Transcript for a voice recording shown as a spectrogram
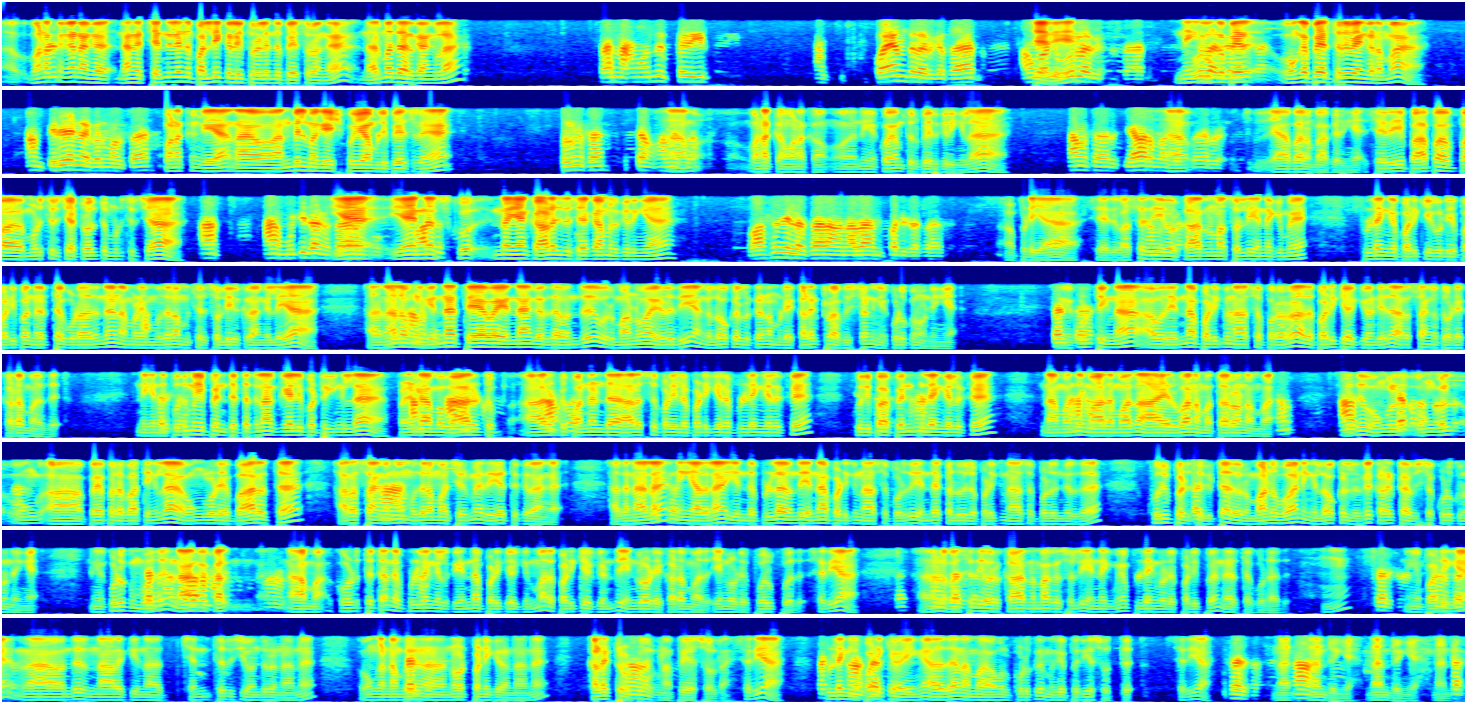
வணக்கங்க. நாங்கள் நாங்கள் சென்னையிலேருந்து பள்ளிக்கல்வித்துறையிலேருந்து பேசுகிறோங்க நர்மதா இருக்காங்களா? சார் நாங்கள் வந்து இப்போதைக்கு கோயம்புத்தூர்ல இருக்கோம் சார். அவங்க வந்து. ஊர்ல இருக்காங்க சார். நீங்கள் ஊர்ல உங்கள் பேர். உங்கள் பேர் திருவேங்கடமா? ஆ திருவேங்கட பெருமாள் சார். வணக்கங்கய்யா. நான் அன்பில் மகேஷ் பொய்யாமொழி பேசுகிறேன் சொல்லுங்க சார். வணக்கம் வணக்கம். நீங்கள் கோயம்புத்தூர் போயிருக்கிறீங்களா? ஆமாம் சார் வியாபாரம் பார்க்குறேன். சார். வியாபாரம் பார்க்குறீங்க சரி பாப்பா பா முடிச்சிருச்சா? டுவெல்த்து முடிச்சிருச்சா? ஆ ஆ முடிச்சுதாங்க சார். ஏன் ஏன் இன்னும் வச- ஸ்கூ இன்னும் ஏன் காலேஜில் சேர்க்காம இருக்கிறீங்க? வசதி இல்லை சார் அதனால நிப்பாட்டிட்டேன் சார். அப்படியா? சரி வசதி ஒரு சார். காரணமாக சொல்லி என்றைக்குமே பிள்ளைங்க படிக்கக்கூடிய படிப்பை நிறுத்தக்கூடாதுன்னு நம்முடைய முதலமைச்சர் சொல்லியிருக்கிறாங்க இல்லையா? அதனால் உங்களுக்கு. என்ன தேவை என்னங்கிறத வந்து ஒரு மனுவாக எழுதி அங்கே லோக்கல் இருக்க நம்முடைய கலெக்டர் ஆஃபீஸில் நீங்கள் கொடுக்கணும் நீங்கள் நீங்கள் கொடுத்தீங்கன்னா அவர் என்ன படிக்கணும்னு ஆசைப்படுறாரோ அதை படிக்க வைக்க வேண்டியது அரசாங்கத்தோடைய கடமை அது நீங்கள் இந்த. புதுமை பெண் திட்டத்தெல்லாம் கேள்விப்பட்டிருக்கீங்களா பன்னெண்டாம் வகுப்பு. ஆறு டு ஆறு டு. பன்னெண்டு அரசு பள்ளியில் படிக்கிற பிள்ளைங்களுக்கு குறிப்பாக பெண். பிள்ளைங்களுக்கு நாம் வந்து. மாதம் மாதம் ஆயிரம் ரூபாய் நம்ம தரோம் நம்ம இது உங்கள் பேப்பர்ல உங்கள். உங்க பேப்பரில் பார்த்தீங்களா உங்களுடைய பாரத்தை அரசாங்கமும் முதலமைச்சருமே இதை ஏற்றுக்கிறாங்க அதனால். நீங்கள் அதெல்லாம் இந்த பிள்ளை வந்து என்ன படிக்கணும்னு ஆசைப்படுது எந்த கல்லூரியில் படிக்கணும்னு ஆசைப்படுங்கிறத குறிப்பெடுத்துக்கிட்டு அது ஒரு மனுவாக நீங்கள் லோக்கலில் இருக்க கலெக்டர் ஆஃபீஸில் கொடுக்கணும் நீங்கள் நீங்கள் கொடுக்கும்போது நாங்கள் கல். ஆமாம் கொடுத்துட்டு அந்த பிள்ளைங்களுக்கு என்ன படிக்க வைக்கணுமோ அதை படிக்க வைக்க வேண்டியது எங்களுடைய கடமை அது எங்களுடைய பொறுப்பு அது. சரியா? அதனால் வசதி. ஒரு காரணமாக சொல்லி என்றைக்குமே பிள்ளைங்களுடைய படிப்பை நிறுத்தக்கூடாது. ம்? நீங்கள் படிங்க. நான் வந்து நாளைக்கு நான் சென் திருச்சி வந்துடுவேன் நான். உங்கள் நம்பரை. நான் நோட் பண்ணிக்கிறேன் நான். கலெக்டர் விட்டு. உங்களுக்கு நான் பேச சொல்கிறேன் சரியா? பிள்ளைங்களை படிக்க. வைங்க. அதுதான் நம்ம அவங்களுக்கு கொடுக்குற மிகப்பெரிய சொத்து. சரியா. நன்றிங்க. நன்றிங்க. நன்றி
